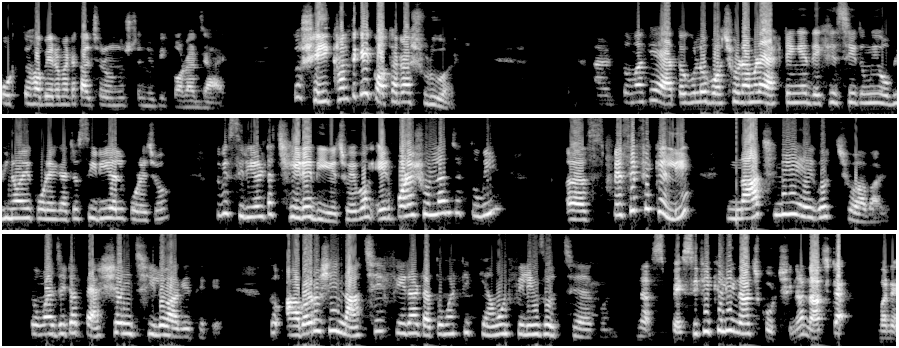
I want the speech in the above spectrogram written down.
করতে হবে এরকম একটা কালচার অনুষ্ঠান যদি করা যায়। তো সেইখান থেকেই কথাটা শুরু আর কি। আর তোমাকে এতগুলো বছর আমরা অ্যাক্টিং এ দেখেছি তুমি অভিনয় করে গেছো সিরিয়াল করেছ তুমি সিরিয়ালটা ছেড়ে দিয়েছ এবং এরপরে শুনলাম যে তুমি স্পেসিফিক্যালি নাচ নিয়ে এগোচ্ছ আবার। তোমার যেটা প্যাশন ছিল আগে থেকে। তো আবারও সেই নাচে ফেরাটা তোমার ঠিক কেমন ফিলিংস হচ্ছে এখন? না স্পেসিফিক্যালি নাচ করছি না। নাচটা মানে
